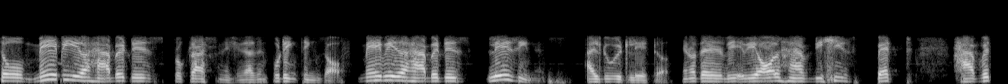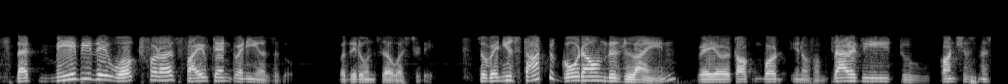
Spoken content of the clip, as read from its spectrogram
So maybe a habit is procrastination, as in putting things off. Maybe the habit is laziness. I'll do it later. You know, there, we, we all have these pet habits that maybe they worked for us 5, 10, 20 years ago, but they don't serve us today. So when you start to go down this line where you're talking about, you know, from clarity to consciousness,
